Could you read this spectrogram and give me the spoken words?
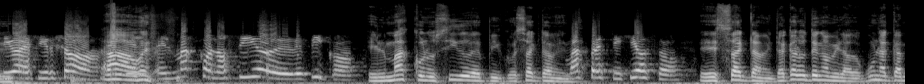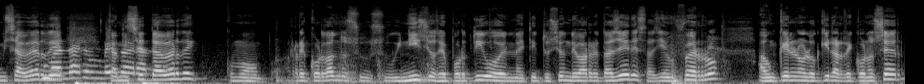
Te iba a decir yo, Ah, el, bueno. el más conocido de, de Pico, el más conocido de Pico, exactamente. más prestigioso. Exactamente, acá lo tengo a mi lado, con una camisa verde, un beso camiseta grande. verde, como recordando sus su inicios deportivos en la institución de Barrio Talleres, allí en Ferro, aunque él no lo quiera reconocer,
